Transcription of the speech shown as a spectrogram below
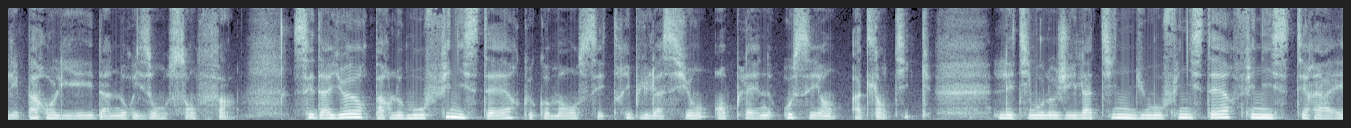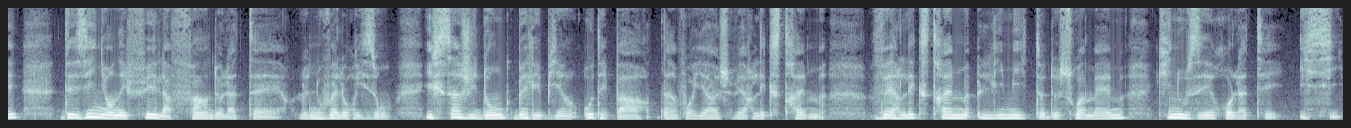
les paroliers d'un horizon sans fin. C'est d'ailleurs par le mot Finistère que commencent ces tribulations en plein océan Atlantique. L'étymologie latine du mot Finistère, Finisterae, désigne en effet la fin de la terre, le nouvel horizon. Il s'agit donc bel et bien au départ d'un voyage vers l'extrême, vers l'extrême limite de soi-même qui nous est relaté ici.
